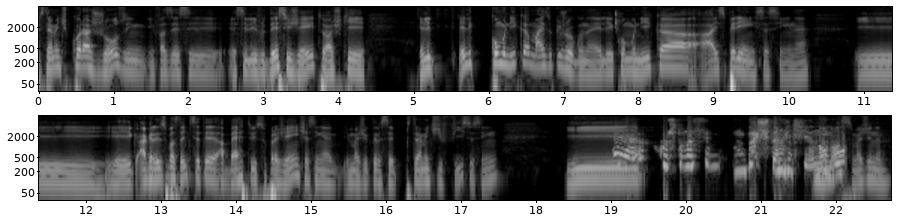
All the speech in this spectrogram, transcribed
extremamente corajoso em, em fazer esse, esse livro desse jeito. Acho que ele, ele comunica mais do que o jogo, né? Ele comunica a experiência, assim, né? E, e, agradeço bastante você ter aberto isso pra gente, assim, imagino que deve ser extremamente difícil, assim. E. É, costuma ser bastante. Eu não Nossa, vou... imagina.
